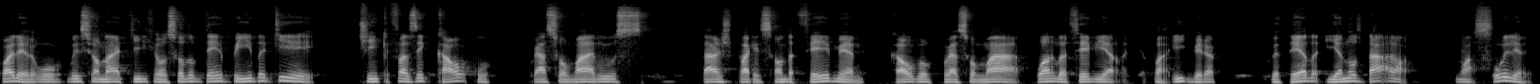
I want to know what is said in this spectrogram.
Olha, eu vou mencionar aqui que eu sou do tempo ainda que tinha que fazer cálculo para somar os taxas de aparição da fêmea, cálculo para somar quando a fêmea ia virar a dela, e anotar uma folha,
